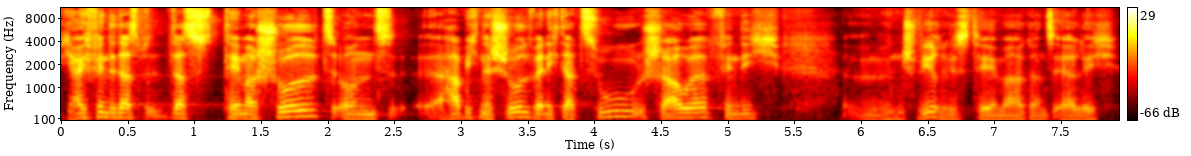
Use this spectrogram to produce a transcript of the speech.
ja, ich finde das, das Thema Schuld und äh, habe ich eine Schuld, wenn ich dazu schaue, finde ich äh, ein schwieriges Thema, ganz ehrlich.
